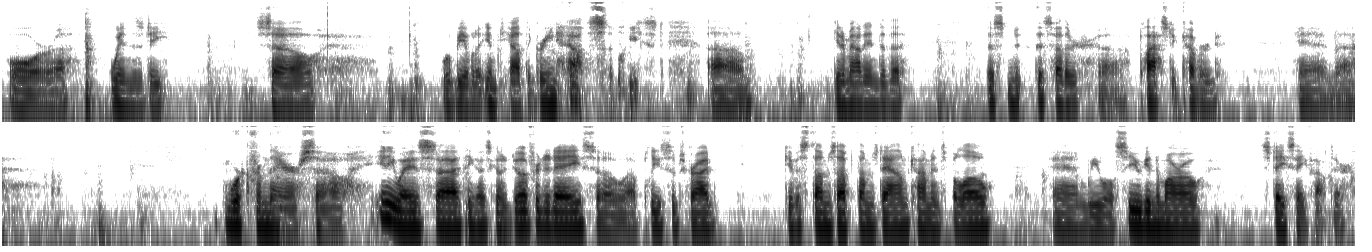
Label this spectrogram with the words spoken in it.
or uh, Wednesday. So we'll be able to empty out the greenhouse at least. Um, get them out into the this this other uh, plastic covered and uh, work from there. So anyways, uh, I think that's going to do it for today. So uh, please subscribe, give us thumbs up, thumbs down, comments below, and we will see you again tomorrow. Stay safe out there.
